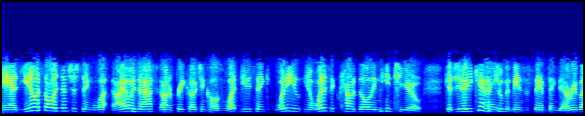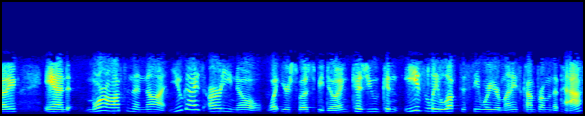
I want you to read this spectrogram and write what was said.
And you know, it's always interesting. What I always ask on a free coaching calls, what do you think? What do you, you know, what does accountability mean to you? Because you know, you can't right. assume it means the same thing to everybody. And more often than not, you guys already know what you're supposed to be doing because you can easily look to see where your money's come from in the past.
